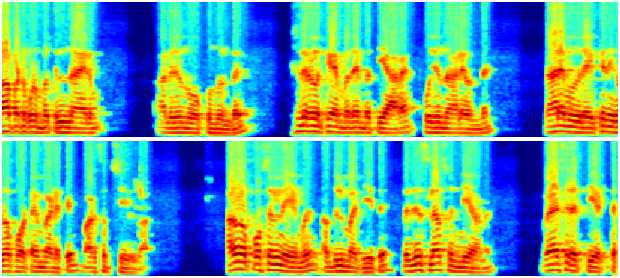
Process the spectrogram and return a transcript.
പാവപ്പെട്ട കുടുംബത്തിൽ നിന്നായാലും ആലോചന നോക്കുന്നുണ്ട്. വിശദങ്ങൾക്ക് എൺപത് എൺപത്തി ആറ് പൂജ്യം നാല് ഒന്ന്. നാല് മുതലേക്ക് നിങ്ങളെ ഫോട്ടോയും വേണ്ടിട്ട് വാട്സപ്പ് ചെയ്യുക. അത് പ്രപ്പോസൽ നെയിം അബ്ദുൽ മജീദ്. റജിസ്ലാം സുന്നിയാണ്. വയസ്സിലെത്തിയെട്ട്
